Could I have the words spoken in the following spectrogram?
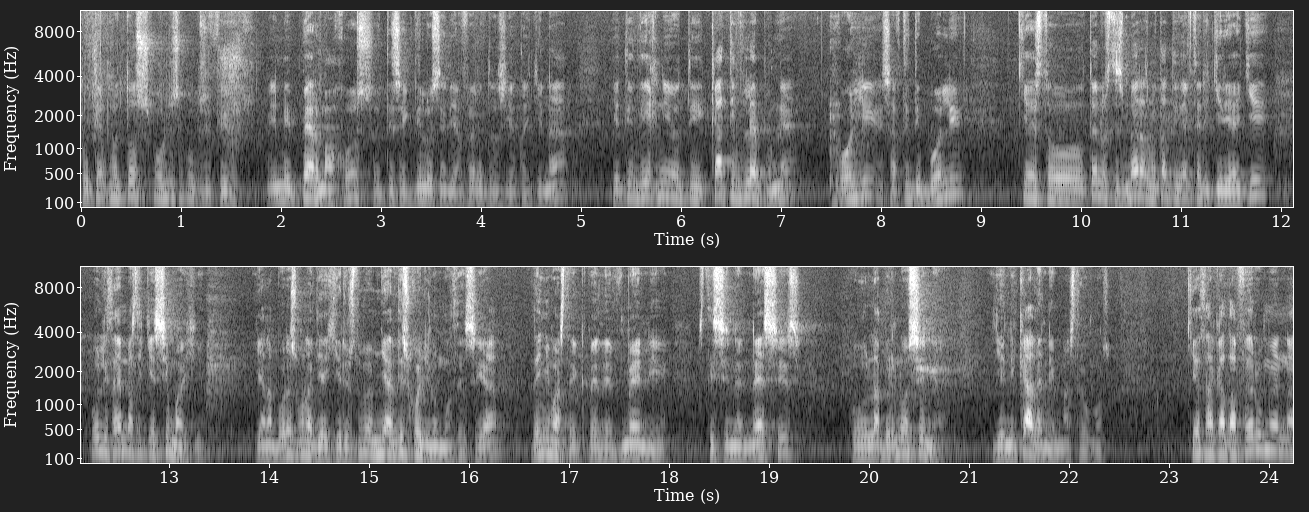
ότι έχουμε τόσους πολλούς υποψηφίους. Είμαι υπέρμαχος της εκδήλωσης ενδιαφέροντος για τα κοινά γιατί δείχνει ότι κάτι βλέπουν όλοι σε αυτή την πόλη και στο τέλος της μέρας μετά τη δεύτερη Κυριακή όλοι θα είμαστε και σύμμαχοι για να μπορέσουμε να διαχειριστούμε μια δύσκολη νομοθεσία. Δεν είμαστε εκπαιδευμένοι στις συνενέσεις. Ο Λαμπρινός είναι. Γενικά δεν είμαστε όμως. Και θα καταφέρουμε να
